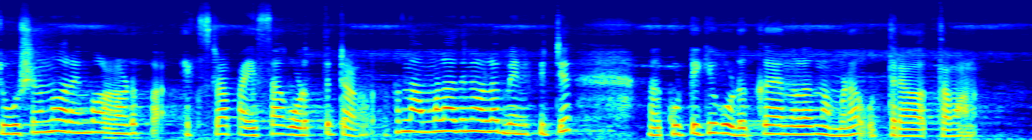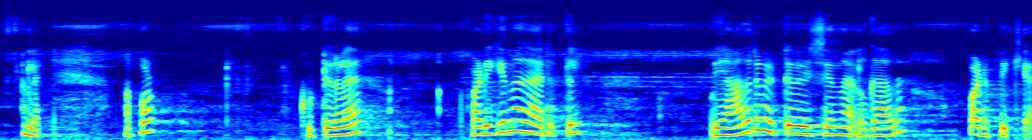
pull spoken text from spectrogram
ട്യൂഷൻ എന്ന് പറയുമ്പോൾ അവിടെ എക്സ്ട്രാ പൈസ കൊടുത്തിട്ടാണ്. അപ്പം നമ്മളതിനുള്ള ബെനിഫിറ്റ് കുട്ടിക്ക് കൊടുക്കുക എന്നുള്ളത് നമ്മുടെ ഉത്തരവാദിത്തമാണ്. അല്ലേ? അപ്പോൾ കുട്ടികളെ പഠിക്കുന്ന കാര്യത്തിൽ യാതൊരു വിട്ടുവീഴ്ചയും നൽകാതെ പഠിപ്പിക്കുക.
